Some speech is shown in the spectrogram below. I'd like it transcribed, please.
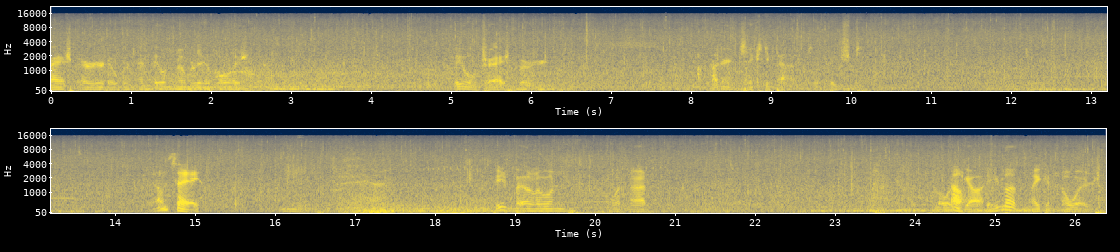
trash bird over in that building over there, boys. Big old trash bird. 160 pounds at least. Don't say. Hmm. He's bellowing, whatnot. Lord Oh. God, he loves making noise.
